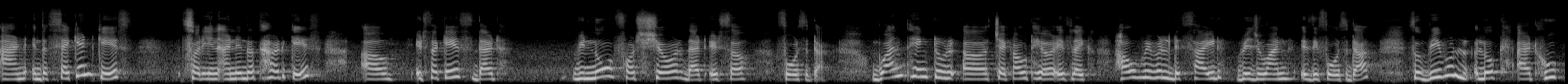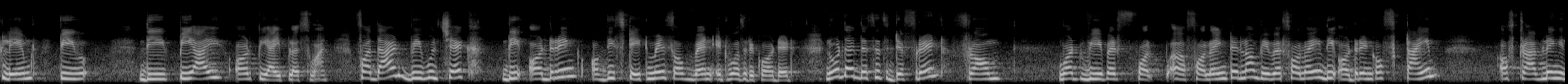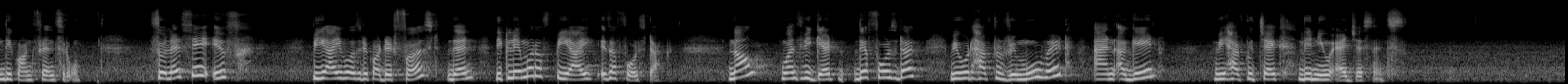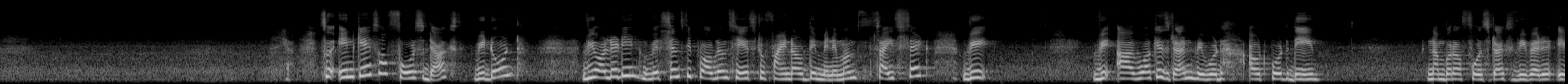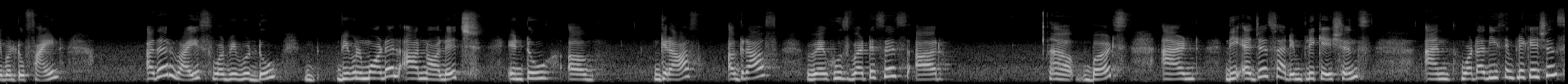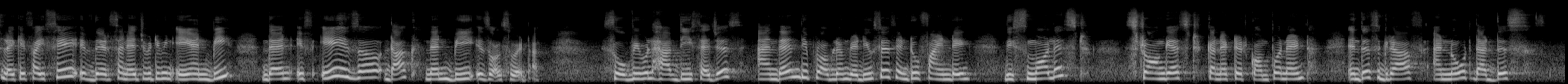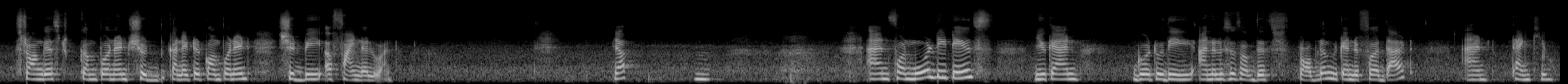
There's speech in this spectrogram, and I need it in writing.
And in the second case, sorry, and in the third case, uh, it's a case that we know for sure that it's a forced duck. One thing to uh, check out here is like how we will decide which one is the forced duck. So we will look at who claimed P the pi or pi plus 1. For that we will check the ordering of the statements of when it was recorded. Note that this is different from what we were fo uh, following till now. We were following the ordering of time of traveling in the conference room. So let's say if pi was recorded first, then the claimer of pi is a forced duck. Now once we get the forced duck, we would have to remove it and again we have to check the new adjacents. Yeah. So in case of forced ducks, we don't, we already, since the problem says to find out the minimum size set, we, we our work is done, we would output the number of forced ducks we were able to find. Otherwise, what we would do, we will model our knowledge into a graph, a graph where whose vertices are uh, birds and the edges are implications and what are these implications? Like if I say if there's an edge between A and B, then if A is a duck, then B is also a duck. So we will have these edges and then the problem reduces into finding the smallest, strongest connected component in this graph and note that this strongest component should, connected component should be a final one. Yep. And for more details, you can go to the analysis of this problem, you can refer that and thank you.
